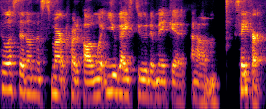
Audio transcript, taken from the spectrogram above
fill us in on the smart protocol and what you guys do to make it um, safer.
